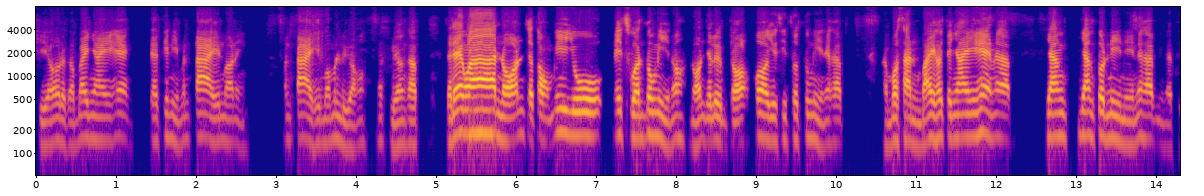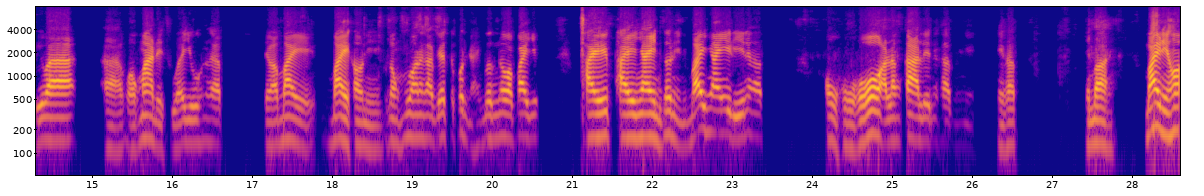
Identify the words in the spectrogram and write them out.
เขียวแล้วก็ใบใหญ่แห้งแต่ที่นี่มันใต้เห็นบ่นี่มันใต้เห็นบ่มันเหลืองมันเหลืองครับแสดงว่าหนอนจะต้องมีอยู่ในสวนตรงนี้เนาะหนอนจะเริ่มเจาะก็อยู่ที่ต้นตรงนี้นะครับอันบ่สั้นใบเขาจะใหญ่แห้งนะครับ ย่างอย่างต้นนี้นี่นะครับนี่ก็ถือว่าอ่าออกมาได้สวยอยู่นะครับ แต่ว่าใบใบเขานี่บ่ต้องห่วนะครับเดี๋ยวทุกคนให้เบิ่งนะว่าใบไผ่ไผ่ใหญ่ต้นนี้ใบใหญ่ดีนะครับ โอ้โหอลังการเลยนะครับนี่นี่ครับ เห็นบ่ใบนี่ห่อ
